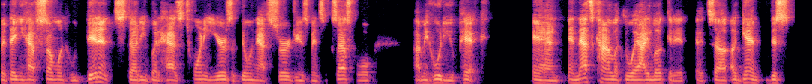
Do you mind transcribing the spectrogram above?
But then you have someone who didn't study but has 20 years of doing that surgery has been successful. I mean, who do you pick? And and that's kind of like the way I look at it. It's uh, again this.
